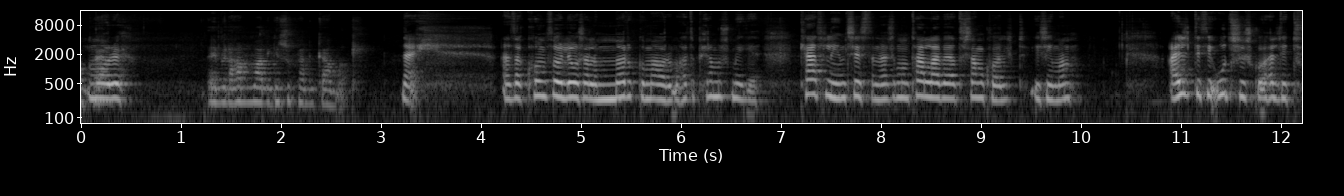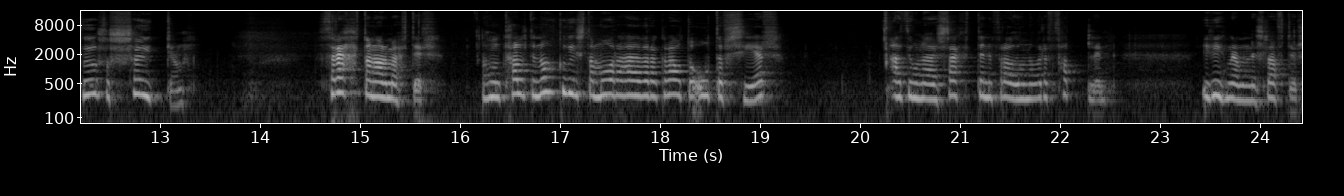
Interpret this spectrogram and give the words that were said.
Ok. Móru. Ég meina hann var ekki svo kannan gamall. Nei, en það kom þó í ljós alveg mörgum árum og þetta pyrra mér svo mikið. Kathleen, sýstina sem hún talaði við þetta samkvöld í síman, ældi því út sér sko held í 2017, 13 árum eftir. Hún taldi nokkuð víst að Móra hefði verið að gráta út af sér að því hún hefði sagt henni frá því hún hefði verið fallin í fíknæmni slaftur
